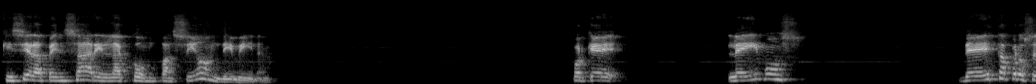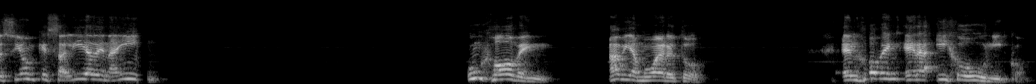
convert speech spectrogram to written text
quisiera pensar en la compasión divina. Porque leímos de esta procesión que salía de Naín. Un joven había muerto. El joven era hijo único.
